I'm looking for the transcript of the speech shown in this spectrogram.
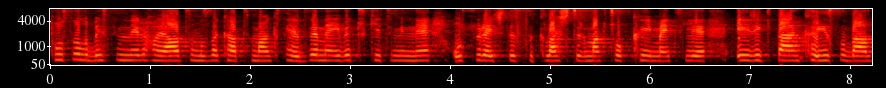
posalı besinleri hayatımıza katmak, sebze meyve tüketimini o süreçte sıklaştırmak çok kıymetli. Erikten, kayısıdan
